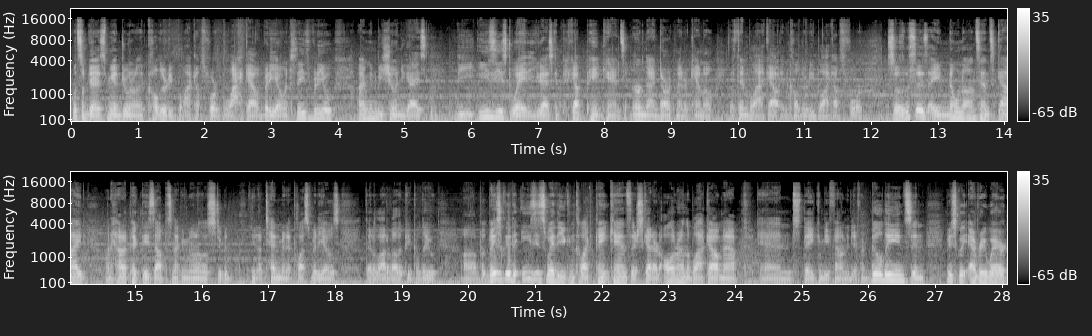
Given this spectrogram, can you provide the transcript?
What's up guys, me I'm doing another Call of Duty Black Ops 4 Blackout video. In today's video, I'm going to be showing you guys the easiest way that you guys can pick up paint cans and earn that Dark Matter camo within Blackout in Call of Duty Black Ops 4. So this is a no-nonsense guide on how to pick these up. It's not going to be one of those stupid, you know, 10 minute plus videos that a lot of other people do. Uh, but basically the easiest way that you can collect paint cans, they're scattered all around the blackout map and they can be found in different buildings and basically everywhere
